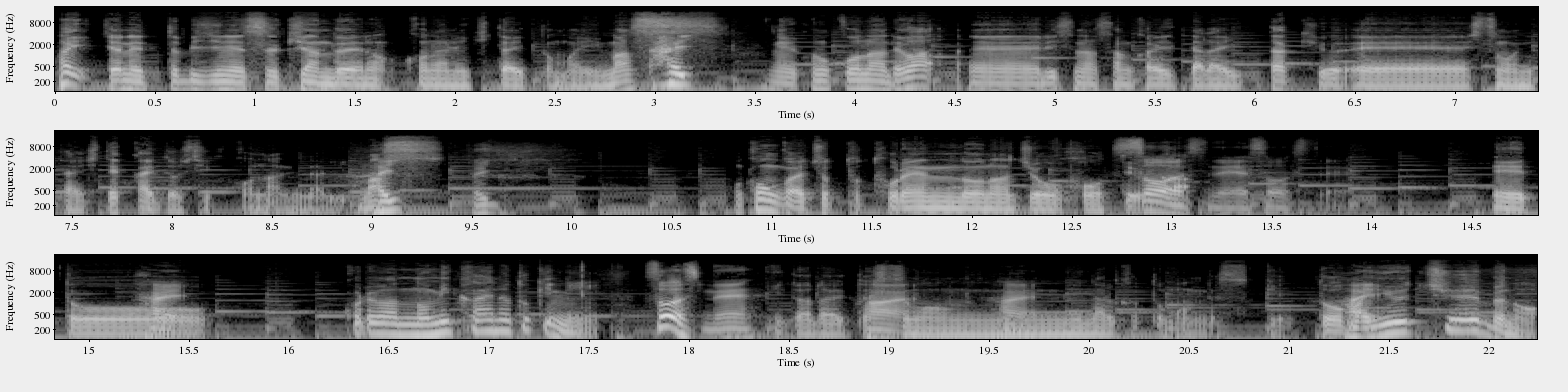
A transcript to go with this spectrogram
はい。じゃあ、ネットビジネス Q&A のコーナーに行きたいと思います。はい。えーこのコーナーでは、えーリスナーさんからいただいた、Q えー質問に対して回答していくコーナーになります。はいはい今回ちょっとトレンドな情報というかそうで、すね、そうですね。えっ、と、はいこれは飲み会の時にそうですね。いただいた質問になるかと思うんですけど、はいまあ、YouTube の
